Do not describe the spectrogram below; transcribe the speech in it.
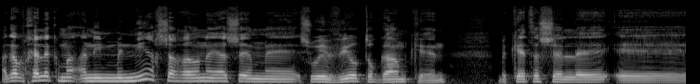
אגב, חלק מה... אני מניח שהרעיון היה שהם, אה, שהוא הביא אותו גם כן. בקטע של אה, אה,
